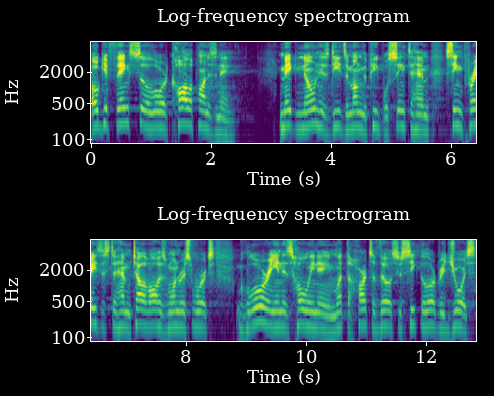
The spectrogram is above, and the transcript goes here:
Oh, give thanks to the Lord, call upon his name. Make known his deeds among the people. Sing to him, sing praises to him, tell of all his wondrous works. Glory in his holy name. Let the hearts of those who seek the Lord rejoice.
